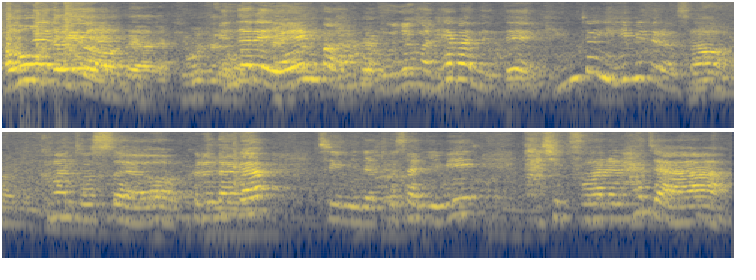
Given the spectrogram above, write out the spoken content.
상호적이다 내가 기본적으로 옛날에 여행방 한번 운영을 해봤는데 굉장히 힘이 들어서 그만뒀어요. 그러다가 지금 이제 도사님이 다시 부활을 하자.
